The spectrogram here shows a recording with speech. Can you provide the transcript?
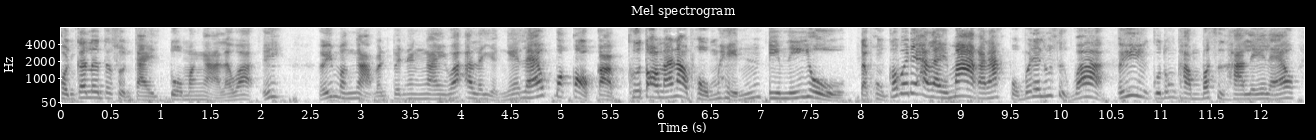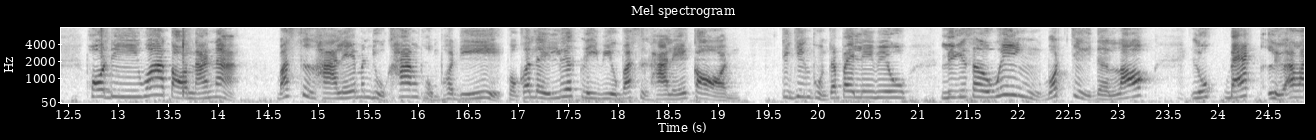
คนก็เริ่มจะสนใจตัวมังงะแล้วว่า เอ๊ะ เฮ้ยมังงะมันเป็นยังไงวะอะไรอย่างเงี้ยแล้วประกอบกับ คือตอนนั้นอะผมเห็นทีมนี้อยู่ แต่ผมก็ไม่ได้อะไรมากนะ ผมไม่ได้รู้สึกว่าเฮ้ยกูต้องทำบัสสึฮาเลแล้ว พอดีว่าตอนนั้นอะบัสสึฮาเลมันอยู่ข้างผมพอดี ผมก็เลยเลือกรีวิวบัสสึฮาเลก่อน จริงๆ ผมจะไปรีวิวรีเซอร์วิงบอจิเดอะล็อกลุกแบ็กหรืออะไร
